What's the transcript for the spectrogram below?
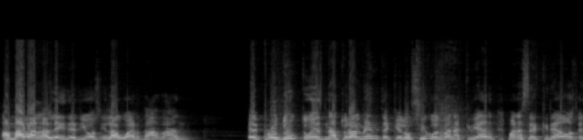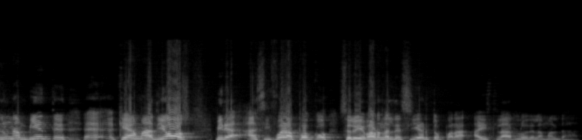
amaban la ley de Dios y la guardaban. El producto es naturalmente que los hijos van a criar, van a ser criados en un ambiente eh, que ama a Dios. Mira, si fuera poco, se lo llevaron al desierto para aislarlo de la maldad.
